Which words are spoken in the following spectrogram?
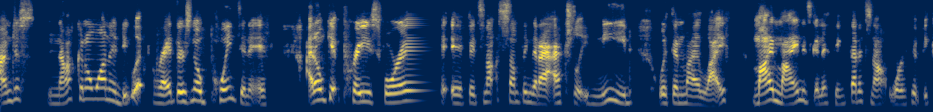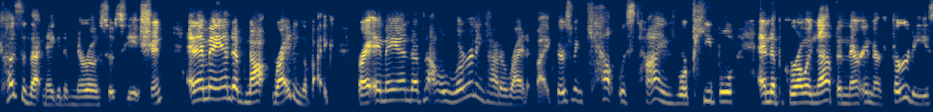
I'm just not going to want to do it, right? There's no point in it. If I don't get praise for it, if it's not something that I actually need within my life, my mind is going to think that it's not worth it because of that negative neuro association. And I may end up not riding a bike, right? I may end up not learning how to ride a bike. There's been countless times where people end up growing up and they're in their 30s,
